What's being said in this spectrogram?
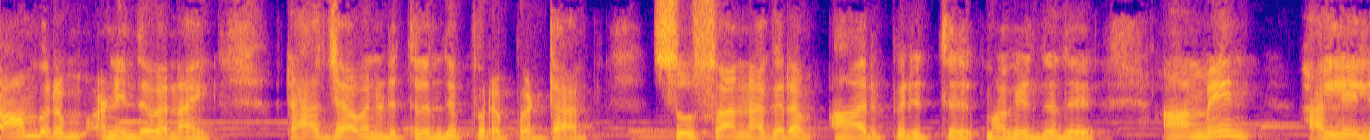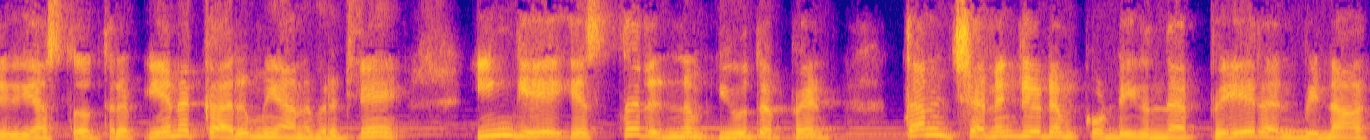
தாம்பரம் அணிந்தவனாய் ராஜாவினிடத்திலிருந்து புறப்பட்டான். சூசான் நகரம் ஆறு பிரித்து மகிழ்ந்தது. ஆமேன். அல்லேலுயா ஸ்தோத்திரம். எனக்கு அருமையானவர்களே இங்கே எஸ்தர் என்னும் யூத பெண் தன் ஜனங்களிடம் கொண்டிருந்த பேரன்பினால்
